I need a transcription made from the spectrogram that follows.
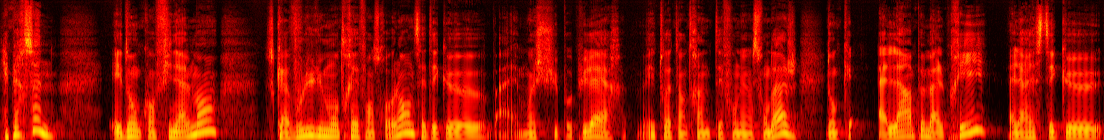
il n'y a personne. Et donc, en, finalement, ce qu'a voulu lui montrer François Hollande, c'était que bah, moi, je suis populaire et toi, tu es en train de t'effondrer un sondage. Donc, elle l'a un peu mal pris. Elle est restée que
